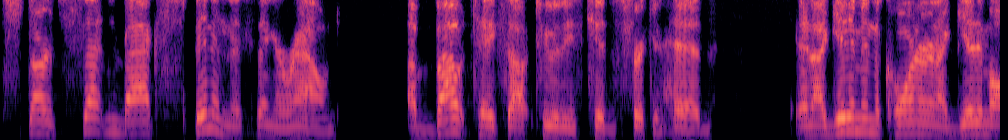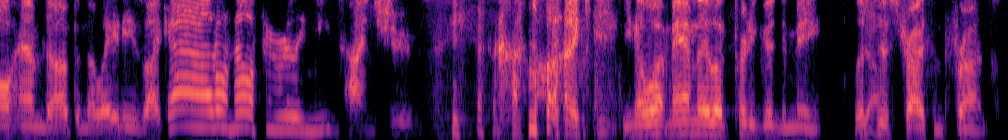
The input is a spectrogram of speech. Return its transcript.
Starts setting back, spinning this thing around about takes out two of these kids' freaking heads. And I get him in the corner and I get him all hemmed up, and the lady's like, ah, I don't know if he really needs hind shoes. Yeah. I'm like, you know what, ma'am, they look pretty good to me. Let's yeah. just try some fronts.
